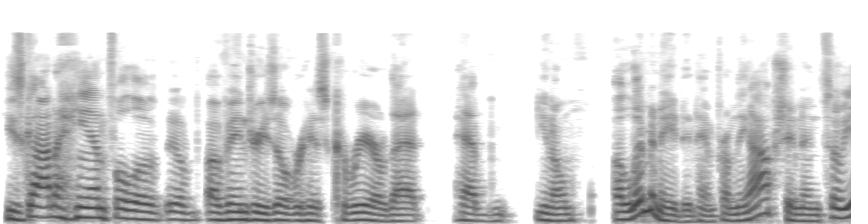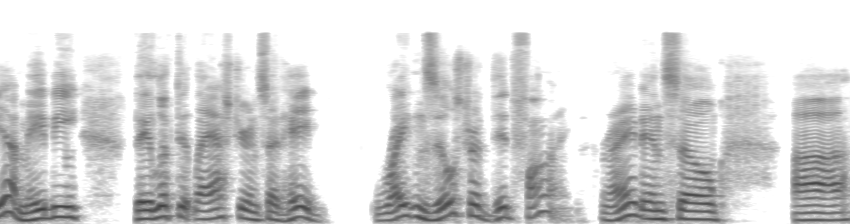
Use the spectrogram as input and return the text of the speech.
he's got a handful of, of, of injuries over his career that have you know eliminated him from the option. And so, yeah, maybe they looked at last year and said, hey, Wright and Zylstra did fine. Right. And so uh,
